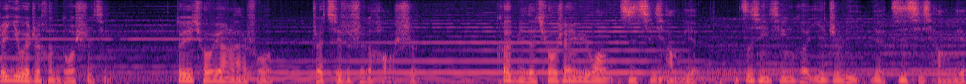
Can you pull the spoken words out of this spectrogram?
这意味着很多事情。对于球员来说，这其实是个好事。科比的求胜欲望极其强烈，自信心和意志力也极其强烈。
